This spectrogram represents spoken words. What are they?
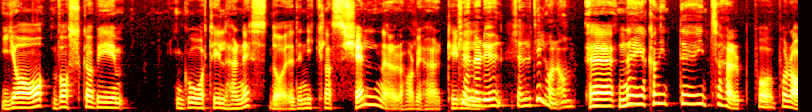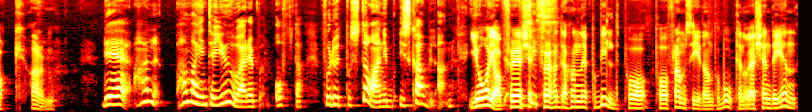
Ja, vad ska vi gå till härnäst då? Är det Niklas Källner har vi här till? Känner du, känner du till honom? Eh, nej, jag kan inte, inte så här på, på rak arm. Det, han, han var intervjuare ofta förut på stan i, i Skavlan. Jo, ja, för, jag, för han är på bild på, på framsidan på boken och jag kände igen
